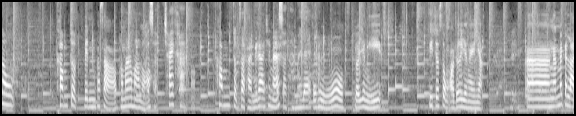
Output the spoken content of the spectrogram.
เราคำจดเป็นภาษาพม่ามาเหรอภาษาใช่ค่ะคำจดภาษาไทยไม่ได้ใช่ไหมภาษาไทยไม่ได้โอ้โห แล้วอย่างนี้พี่จะส่งออเดอร์ยังไงเนี่ยอ่างั้นไม่เป็นไร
